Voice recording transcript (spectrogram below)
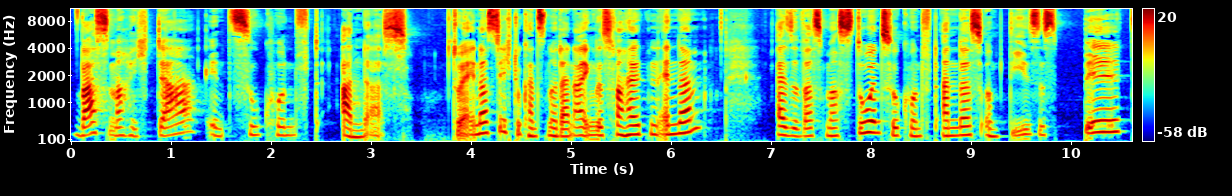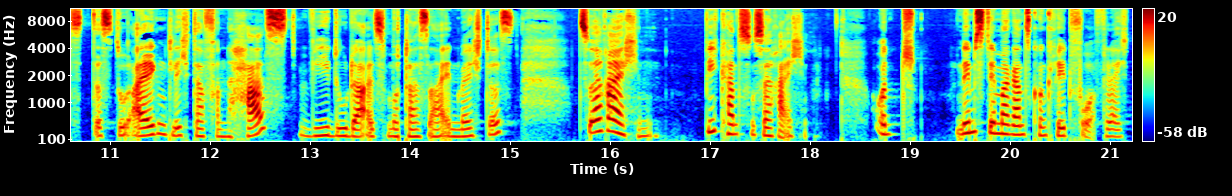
was mache ich da in Zukunft anders? Du erinnerst dich, du kannst nur dein eigenes Verhalten ändern. Also was machst du in Zukunft anders, um dieses Bild, das du eigentlich davon hast, wie du da als Mutter sein möchtest, zu erreichen. Wie kannst du es erreichen? Und nimmst dir mal ganz konkret vor. Vielleicht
